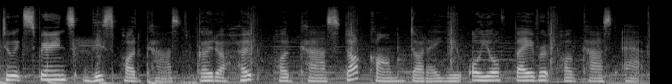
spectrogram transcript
To experience this podcast, go to hopepodcast.com.au or your favourite podcast app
